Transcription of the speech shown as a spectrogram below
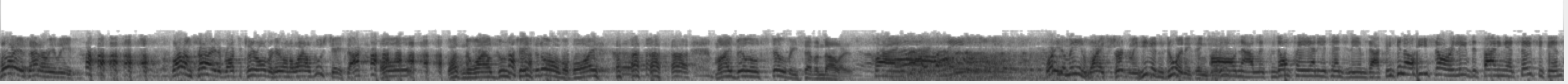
Boy, is that a relief. well, I'm sorry to brought you clear over here on a wild goose chase, Doc. Oh, wasn't a wild goose chase at all, my boy. my bill'll still be seven dollars. Why, What do you mean? Why, certainly. He didn't do anything, did he? Oh, now listen, don't pay any attention to him, Doctor. You know, he's so relieved at finding that safety pin,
